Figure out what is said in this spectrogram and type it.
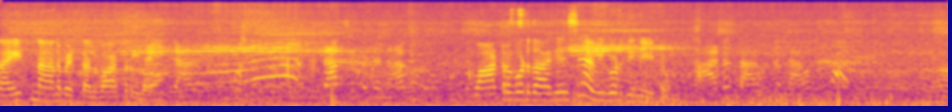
నైట్ నానబెట్టాలి వాటర్లో వాటర్ కూడా తాగేసి అవి కూడా తినేయటం ఆహా.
